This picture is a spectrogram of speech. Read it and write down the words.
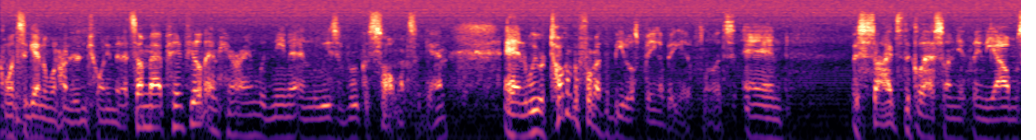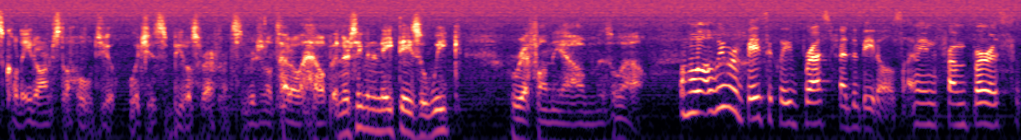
Back once again to 120 Minutes. I'm Matt Pinfield, and here I am with Nina and Louise of Veruca Salt once again. And we were talking before about the Beatles being a big influence. And besides the Glass Onion thing, the album's called Eight Arms to Hold You, which is a Beatles reference, the original title of Help. And there's even an Eight Days a Week riff on the album as well. Well, we were basically breastfed the Beatles. I mean, from birth,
